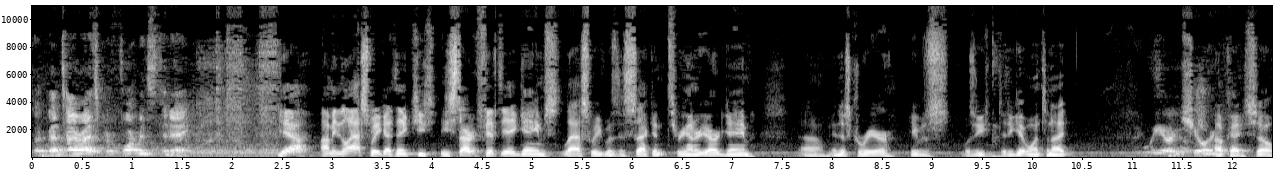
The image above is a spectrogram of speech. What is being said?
Talk about Tyrod's performance today. Yeah, I mean, last week I think he, he started 58 games. Last week was his second 300 yard game uh, in his career. He was was he did he get one tonight? We are short. Okay, so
